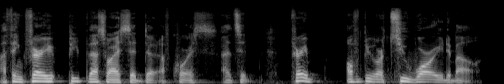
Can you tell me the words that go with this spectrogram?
I think very people. That's why I said, of course, I said very often people are too worried about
